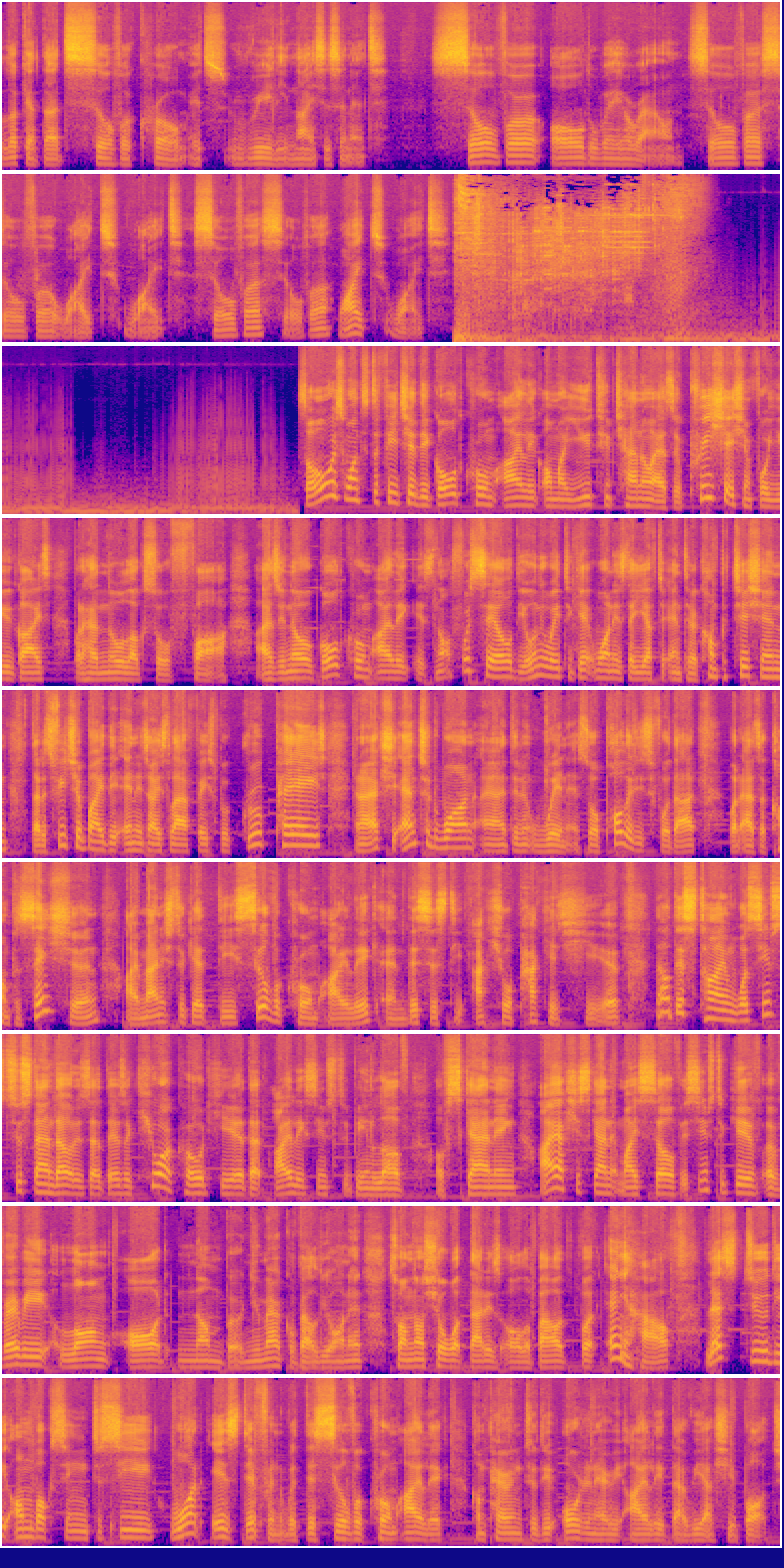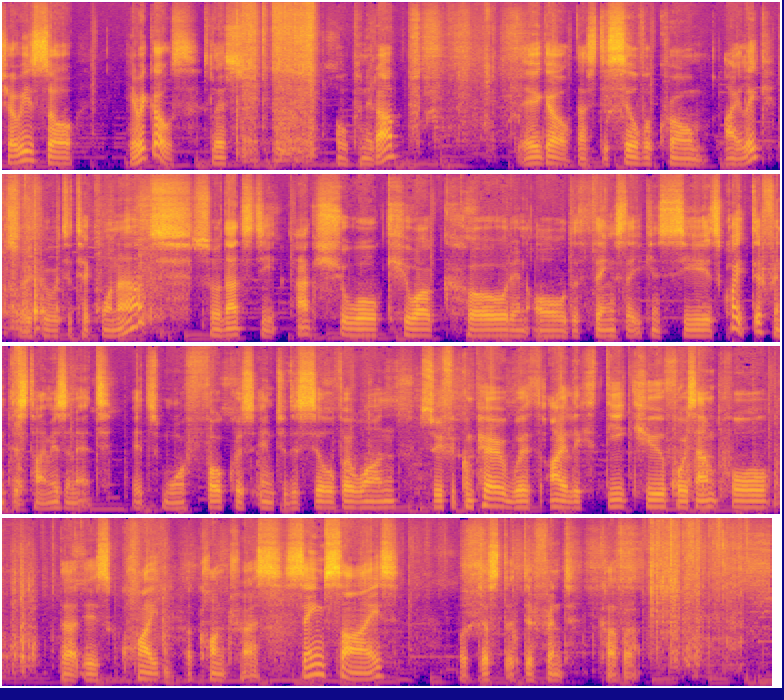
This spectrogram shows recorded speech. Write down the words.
Look at that silver chrome. It's really nice, isn't it? Silver all the way around. Silver, silver, white, white. Silver, silver, white, white. So I always wanted to feature the gold chrome Eilik on my YouTube channel as appreciation for you guys, but I had no luck so far. As you know, gold chrome Eilik is not for sale. The only way to get one is that you have to enter a competition that is featured by the Energize Lab Facebook group page. And I actually entered one and I didn't win it. So apologies for that. But as a compensation, I managed to get the silver chrome Eilik and this is the actual package here. Now this time, what seems to stand out is that there's a QR code here that Eilik seems to be in love of scanning. I actually scan it myself. It seems to give a very long odd number, numerical value on it. So I'm not sure what that is all about. But anyhow, let's do the unboxing to see what is different with this silver chrome Eilik comparing to the ordinary Eilik that we actually bought. Shall we? So here it goes. Let's open it up. There you go. That's the silver chrome Eilik. So if we were to take one out, so that's the actual QR code and all the things that you can see. It's quite different this time, isn't it? It's more focused into the silver one. So if you compare with Eilik DQ, for example, that is quite a contrast. Same size, but just a different cover.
